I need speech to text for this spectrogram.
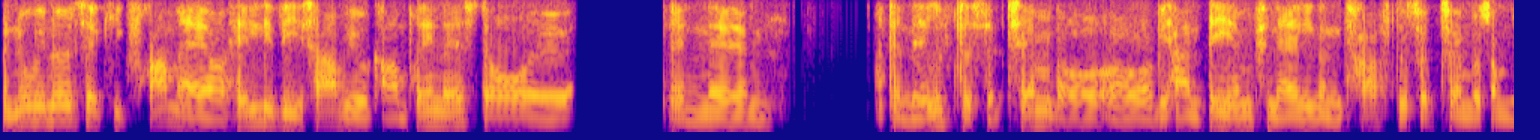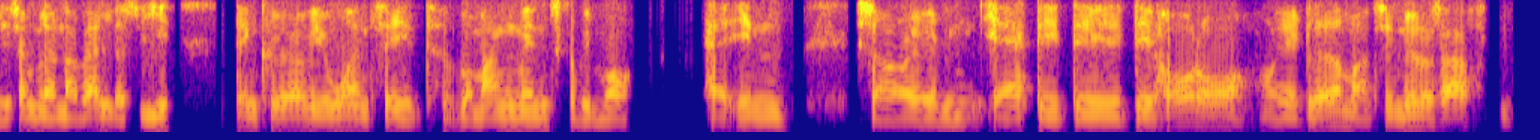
men nu er vi nødt til at kigge fremad, og heldigvis har vi jo Grand Prix næste år øh, den, øh, den 11. september, og, og vi har en DM-finale den 30. september, som vi simpelthen har valgt at sige, den kører vi uanset, hvor mange mennesker vi må have inde. Så øh, ja, det, det, det er et hårdt år, og jeg glæder mig til nytårsaften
